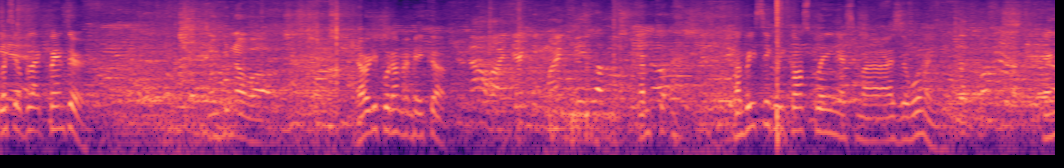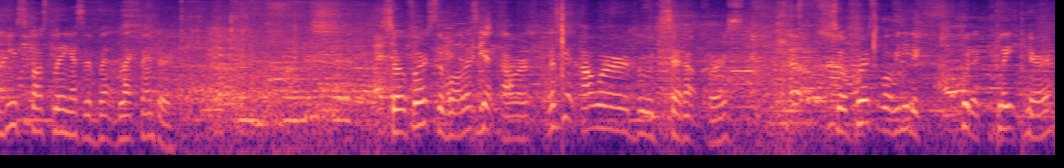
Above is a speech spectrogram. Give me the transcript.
what's your Black Panther? I already put on my makeup. Now hijacking my face. I'm, I'm basically cosplaying as my as a woman, and he's cosplaying as a Black Panther. So first of all, let's get our let's get our booth set up first. So first of all, we need to put a plate here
